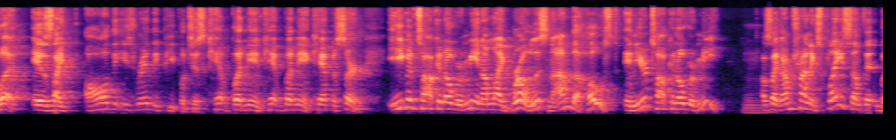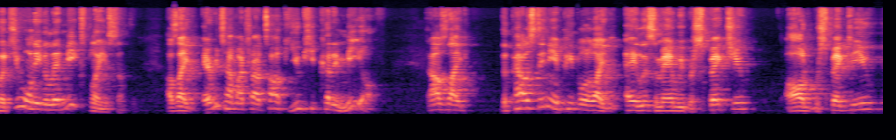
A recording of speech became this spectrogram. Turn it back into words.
But it was like all the Israeli people just kept butting in, kept butting in, kept asserting, even talking over me. And I'm like, bro, listen, I'm the host and you're talking over me. I was like, I'm trying to explain something, but you won't even let me explain something. I was like, every time I try to talk, you keep cutting me off. And I was like, the Palestinian people are like, hey, listen, man, we respect you. All respect to you.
